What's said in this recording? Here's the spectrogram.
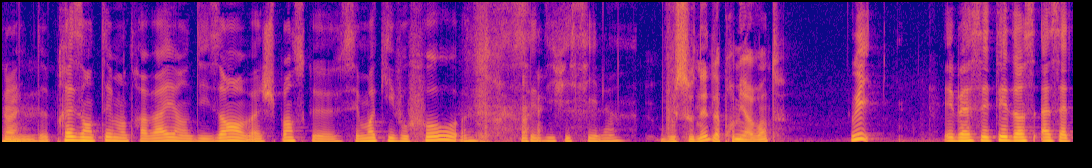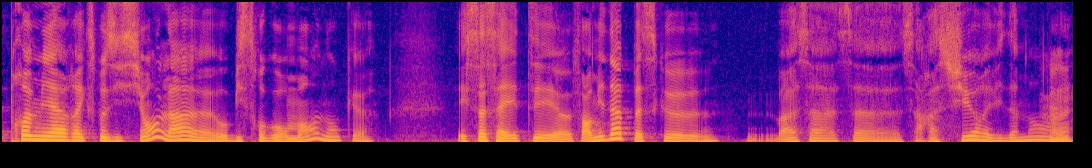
De présenter mon travail en disant, bah, je pense que c'est moi qu'il vous faut, c'est difficile. Hein. Vous vous souvenez de la première vente? Oui. Et eh ben c'était à cette première exposition là, euh, au bistrot gourmand, donc. Euh, et ça, ça a été euh, formidable parce que bah, ça, ça, ça rassure évidemment. Hein.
